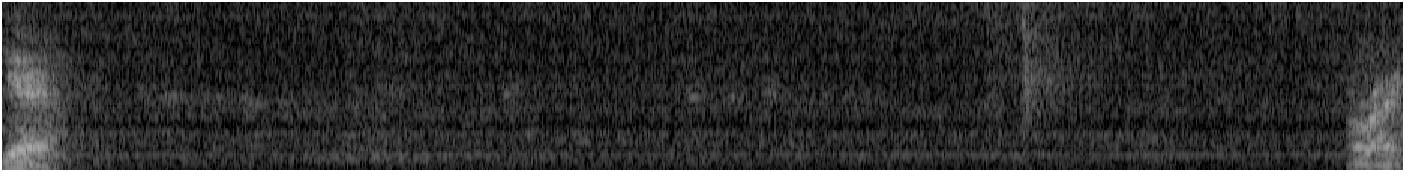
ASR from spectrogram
Yeah. All right.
